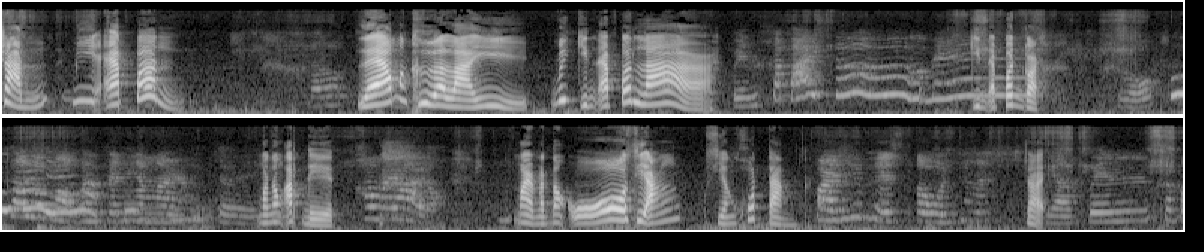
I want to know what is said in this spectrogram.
ฉันมีแอปเปิ้ล แล้วมันคืออะไร ไม่กินแอปเปิ้ลล่ะ กินแอปเปิ้ลก่อน มันต้องอัปเดต ไม่ มันต้อง โอ้ เสียง เสียงโคตรดัง ใช่ อยากเป็นสไป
